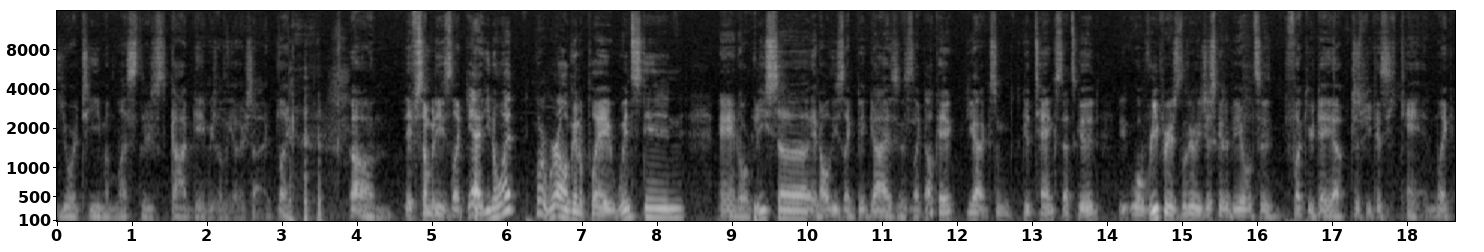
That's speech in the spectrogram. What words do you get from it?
your team unless there's god gamers on the other side. Like, um, if somebody's like, yeah, you know what, we're we're all going to play Winston and Orisa and all these like big guys, and it's like, okay, you got some good tanks. That's good. Well, Reaper is literally just going to be able to fuck your day up just because he can. Like,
